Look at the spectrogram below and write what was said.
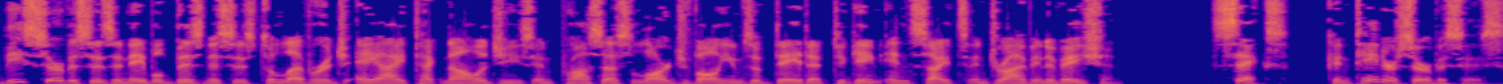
These services enable businesses to leverage AI technologies and process large volumes of data to gain insights and drive innovation. 6. Container Services.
